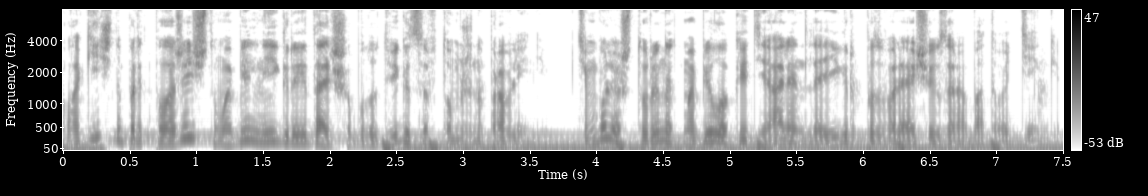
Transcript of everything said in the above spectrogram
Логично предположить, что мобильные игры и дальше будут двигаться в том же направлении. Тем более, что рынок мобилок идеален для игр, позволяющих зарабатывать деньги.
